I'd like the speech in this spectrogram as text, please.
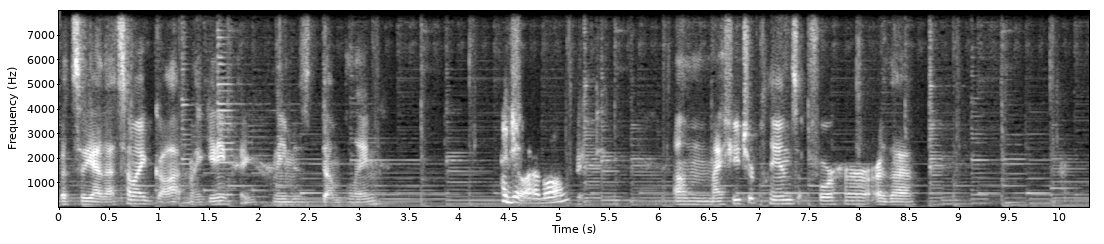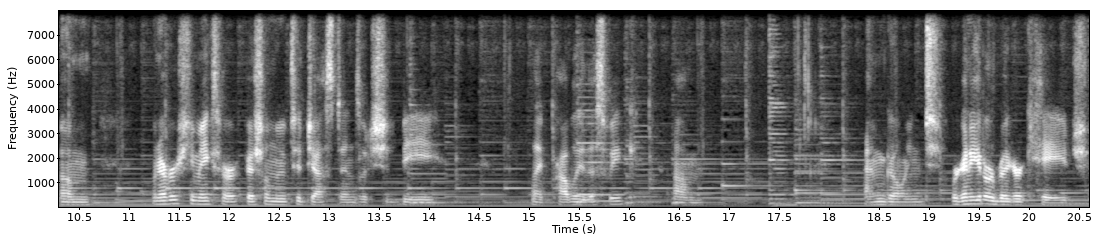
But so yeah, that's how I got my guinea pig. Her name is Dumpling. Adorable. Um, my future plans for her are that um, whenever she makes her official move to Justin's, which should be like probably this week, um, I'm going to we're gonna get her a bigger cage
